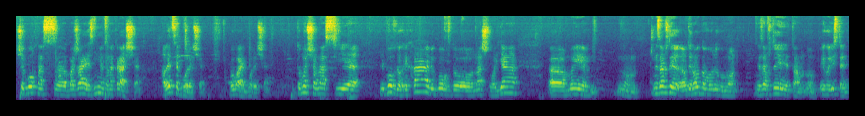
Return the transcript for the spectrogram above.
що Бог нас е, бажає змінити на краще. Але це боляче. Буває боляче. Тому що в нас є любов до гріха, любов до нашого я. Е, Ми ну, не завжди один одного любимо, не завжди там, ну, егоїсти,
